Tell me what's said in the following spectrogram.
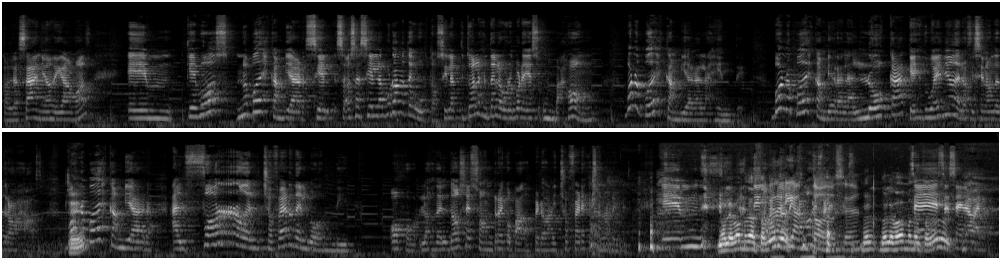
con los años, digamos, em, que vos no podés cambiar, si el, o sea, si el laburo no te gusta, si la actitud de la gente del laburo por ahí es un bajón, vos no podés cambiar a la gente. Vos no podés cambiar a la loca que es dueña de la oficina donde trabajabas. Vos no podés cambiar al forro del chofer del bondi. Ojo, los del 12 son recopados, pero hay choferes que son horribles. Em, no le vamos a dar saludos. ¿eh? No, le vamos a dar saludos. Sí, sí, no, bueno.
